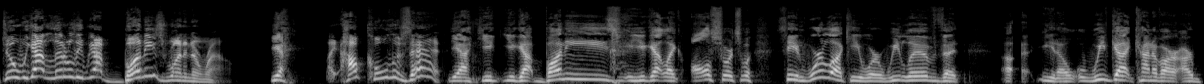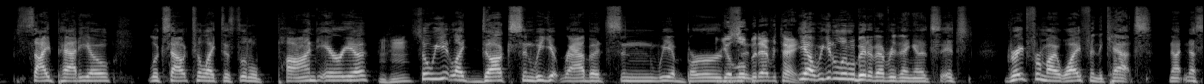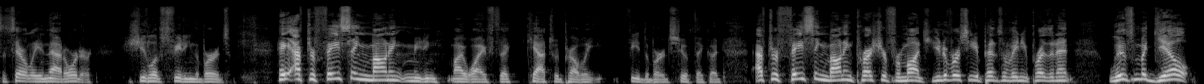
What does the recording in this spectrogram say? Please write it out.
Dude, we got literally, we got bunnies running around. Yeah. Like, how cool is that? Yeah, you you got bunnies, you got like all sorts of. See, and we're lucky where we live that, uh, you know, we've got kind of our our side patio looks out to like this little pond area. Mm-hmm. So we get like ducks and we get rabbits and we have birds. You get a little and- bit of everything. Yeah, we get a little bit of everything, and it's it's great for my wife and the cats. Not necessarily in that order, 'cause she loves feeding the birds. Hey, after facing mounting, meeting my wife, the cats would probably feed the birds too if they could. After facing mounting pressure for months, University of Pennsylvania President Liz Magill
